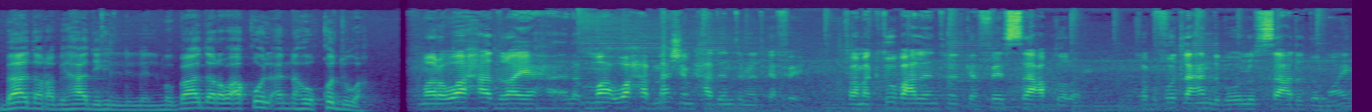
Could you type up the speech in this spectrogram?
بادر بهذه المبادرة وأقول أنه قدوة. مرة واحد رايح ما- واحد ماشي من حد إنترنت كافيه فمكتوب على الانترنت كافيه الساعة بدولار فبفوت لعنده بقول له الساعة ضد المي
